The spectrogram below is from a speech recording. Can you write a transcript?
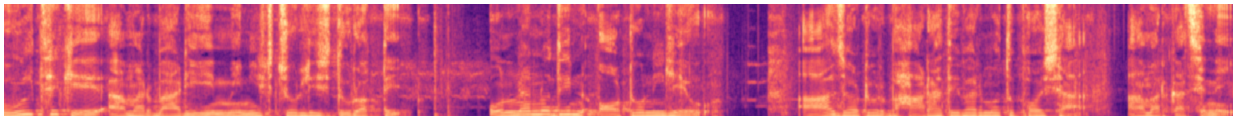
স্কুল থেকে আমার বাড়ি মিনিট চল্লিশ দূরত্বে। অন্যান্য দিন অটো নিলেও আজ অটোর ভাড়া দেবার মতো পয়সা আমার কাছে নেই।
